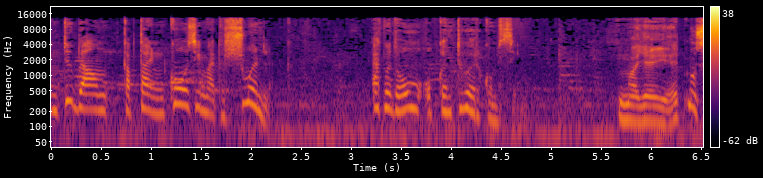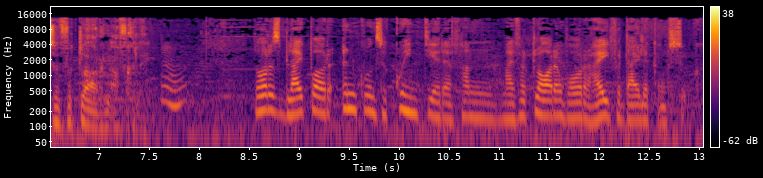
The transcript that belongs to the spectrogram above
En toe bel kaptein Kosie my persoonlik. Ek moet hom op kantoor kom sien. Maar jy het mos 'n verklaring afgelê. Daar is blykbaar inkonsekwenthede van my verklaring waar hy verduideliking soek.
